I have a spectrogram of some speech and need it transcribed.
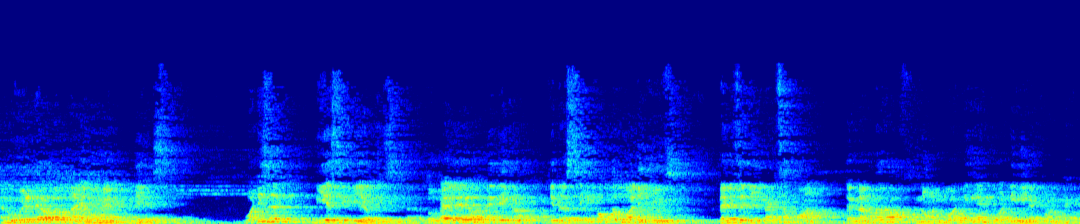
and who will develop and Gillespie. What is the BSCPR principle? तो पहले हमने देखा कि the shape of the molecules that is depends upon the number of non-bonding and bonding electron pair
